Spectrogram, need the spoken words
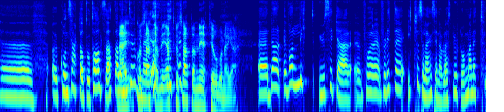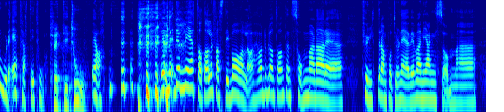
Uh, konserter totalt sett, eller Nei, med Turboneger? konserter med, konserter med Turboneger. Uh, der, jeg var litt usikker, eh, for, for dette er ikke så lenge siden jeg ble spurt om, men jeg tror det er 32. 32. Ja. det, det er medtatt alle festivaler. Jeg hadde annet en sommer der jeg fulgte dem på turné. Vi var en gjeng som, uh,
